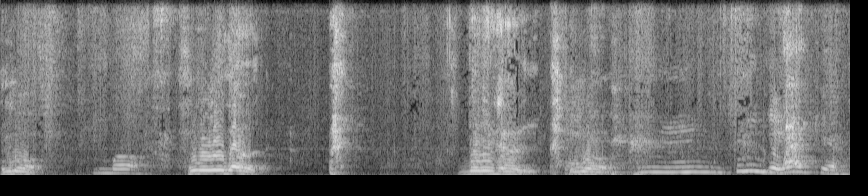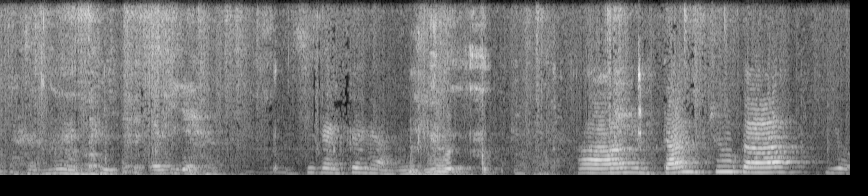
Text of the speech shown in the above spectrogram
홍보, 뭐, 홍보보다 노래는 홍보, 음, 제가 할게요. 이제 시간 끄면. 안 돼요. 아, 다음 주가 요,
